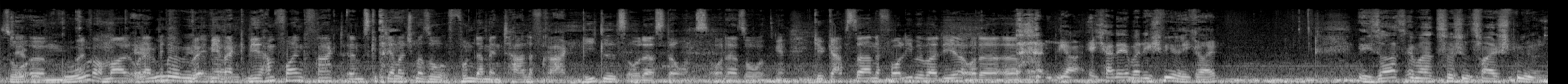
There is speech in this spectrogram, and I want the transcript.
So ähm, Gut. einfach mal oder wir, wir, wir haben vorhin gefragt, ähm, es gibt ja manchmal so fundamentale Fragen, Beatles oder Stones oder so. Gab es da eine Vorliebe bei dir oder? Ähm, Ja, ich hatte immer die Schwierigkeit. Ich saß immer zwischen zwei Stühlen,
